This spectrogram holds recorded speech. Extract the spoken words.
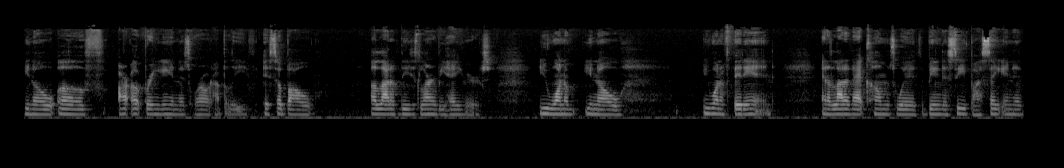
you know, of our upbringing in this world, I believe. It's about a lot of these learned behaviors you want to, you know, you want to fit in. And a lot of that comes with being deceived by Satan. And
